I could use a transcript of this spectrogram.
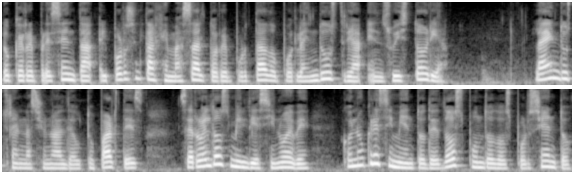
lo que representa el porcentaje más alto reportado por la industria en su historia. La industria nacional de autopartes cerró el 2019 con un crecimiento de 2.2%,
